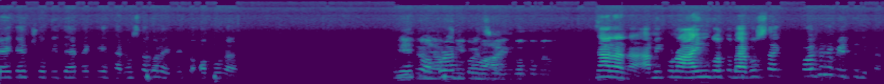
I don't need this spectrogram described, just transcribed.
জায়গায় ছবি দেওয়াটাকে হেনস্থা করা এটা একটা অপরাধ। উনি একটা অপরাধ করেছেন। না না না আমি কোনো আইনগত ব্যবস্থা কয়জনের বিরুদ্ধে নিবেন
